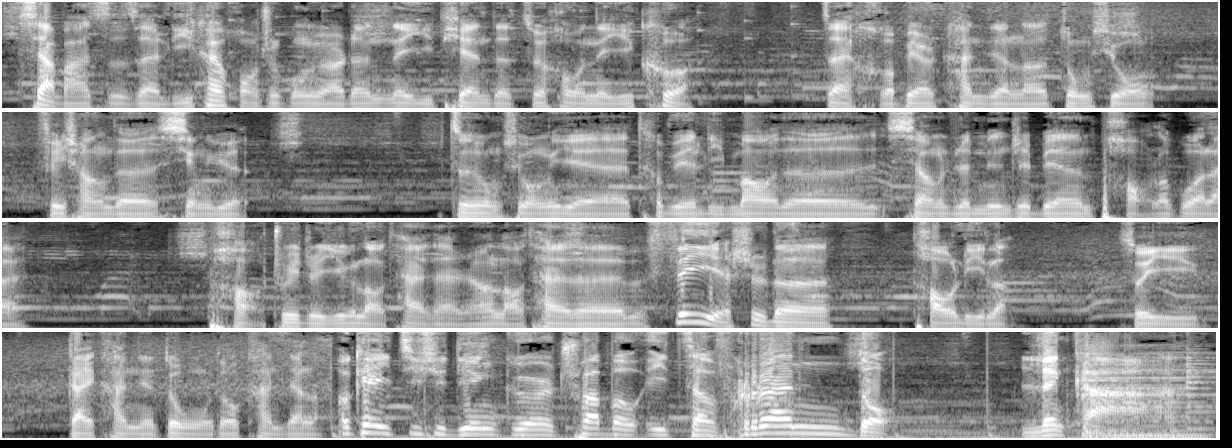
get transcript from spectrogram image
下八字在离开黄石公园的那一天的最后那一刻，在河边看见了棕熊，非常的幸运。自动熊也特别礼貌的向人民这边跑了过来，跑追着一个老太太，然后老太太飞也似的逃离了，所以该看见动物都看见了。OK，继续听歌，Trouble is a friend，Lenka。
